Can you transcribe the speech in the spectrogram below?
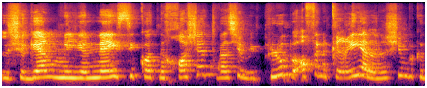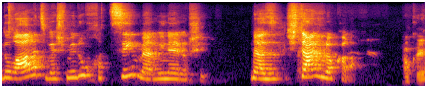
לשגר מיליוני סיכות נחושת, ואז שהם יפלו באופן אקראי על אנשים בכדור הארץ וישמידו חצי מהמין האנושי. אז שתיים לא קרה. אוקיי.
